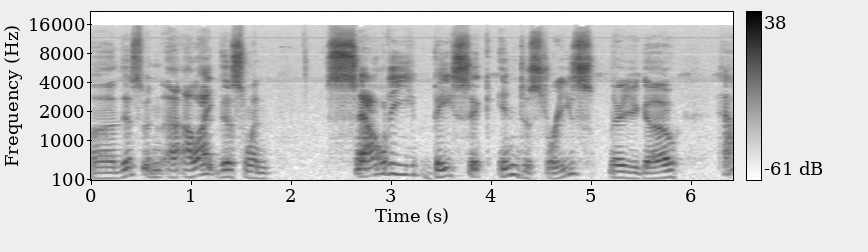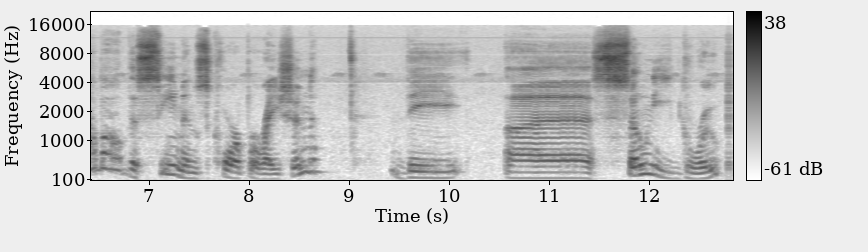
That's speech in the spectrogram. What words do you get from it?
Uh, this one, I like this one. Saudi Basic Industries. There you go. How about the Siemens Corporation? The uh, Sony Group.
